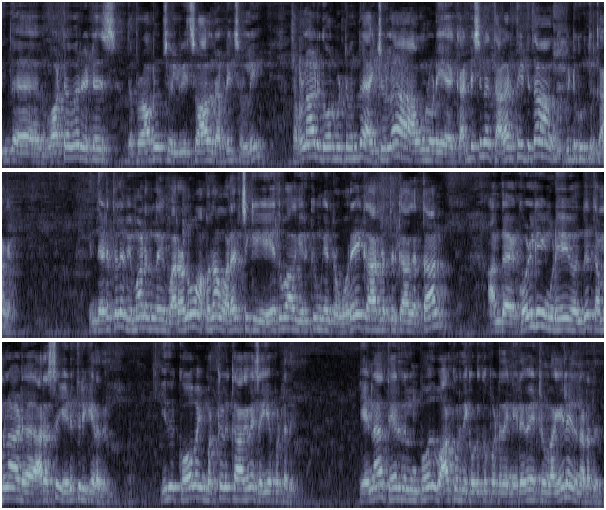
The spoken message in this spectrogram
இந்த whatever it is the problems will be solve அப்படின்னு சொல்லி தமிழ்நாடு கவர்மெண்ட் வந்து ஆக்சுவலாக அவங்களுடைய கண்டிஷனை தளர்த்திட்டு தான் விட்டு கொடுத்துருக்காங்க இந்த இடத்துல விமான நிலையம் வரணும் அப்போ தான் வளர்ச்சிக்கு ஏதுவாக இருக்கும் என்ற ஒரே காரணத்திற்காகத்தான் அந்த கொள்கை முடிவை வந்து தமிழ்நாடு அரசு எடுத்திருக்கிறது இது கோவை மக்களுக்காகவே செய்யப்பட்டது. ஏன்னா தேர்தலின் போது வாக்குறுதி கொடுக்கப்பட்டதை நிறைவேற்றும் வகையில் இது நடந்தது.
